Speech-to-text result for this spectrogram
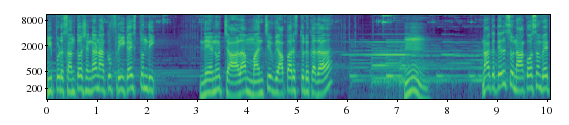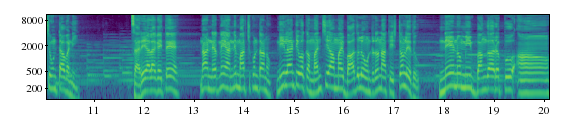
ఇప్పుడు సంతోషంగా నాకు ఫ్రీగా ఇస్తుంది. నేను చాలా మంచి వ్యాపారస్తుడు కదా? నాకు తెలుసు నా కోసం వేచి ఉంటావని. సరే అలాగైతే నా నిర్ణయాన్ని మార్చుకుంటాను. నీలాంటి ఒక మంచి అమ్మాయి బాధలో ఉండడం నాకు ఇష్టం లేదు. నేను మీ బంగారపు ఆ,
